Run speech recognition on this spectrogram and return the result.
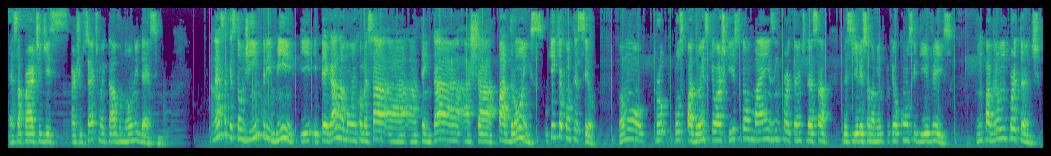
Essa parte de artigo 7, 8, 9 e 10. Nessa questão de imprimir e, e pegar na mão e começar a, a tentar achar padrões, o que, que aconteceu? Vamos para os padrões, que eu acho que isso é o mais importante dessa, desse direcionamento, porque eu consegui ver isso. Um padrão importante.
